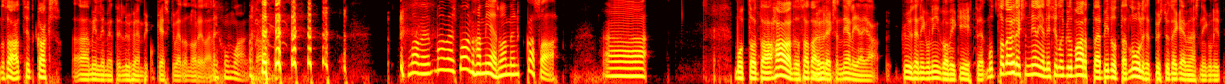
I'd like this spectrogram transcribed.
No sä oot sit kaksi ää, millimetrin lyhyempi kuin keskiverto norjalainen. Juman mä, oon mennyt, mä oon myös vanha mies, mä oon mennyt kasaa. Öö, Mutta tota, Haaland on 194 ja kyllä se niinku niin kovin kiihtyy. Mutta 194, niin silloin kyllä varttaa ja pituttaa, että luulisin, että pystyy tekemään myös niinku niitä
